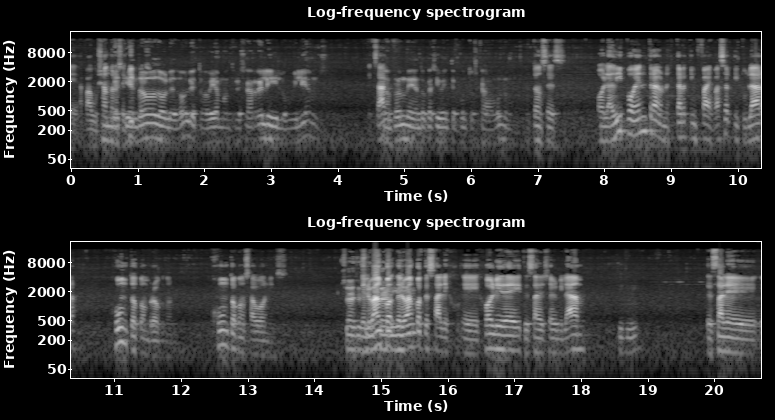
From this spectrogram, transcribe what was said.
eh, apabullando los equipos. doble doble todavía Montrezl Harrell y los Williams. Exacto. Están casi 20 puntos cada uno. Entonces, Oladipo entra en un starting five, va a ser titular junto con Brogdon, junto con Sabonis. Sea, se Del banco, del banco te sale eh, Holiday, te sale Jeremy Lamb, Ujú. te sale.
